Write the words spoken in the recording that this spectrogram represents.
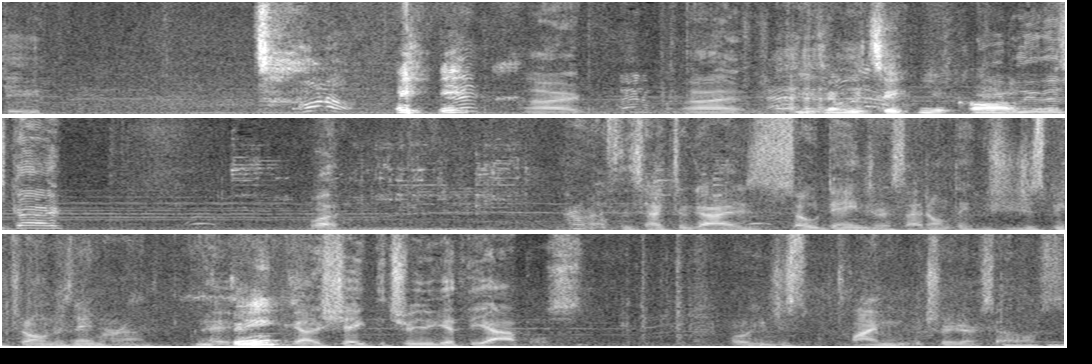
See. Uno. All right. Bueno, pues. All right. He's gonna be taking your car, believe man. this guy? What? I don't know if this Hector guy is so dangerous. I don't think we should just be throwing his name around. You Hey, think? You gotta shake the tree to get the apples. Or we can just climb the tree ourselves.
